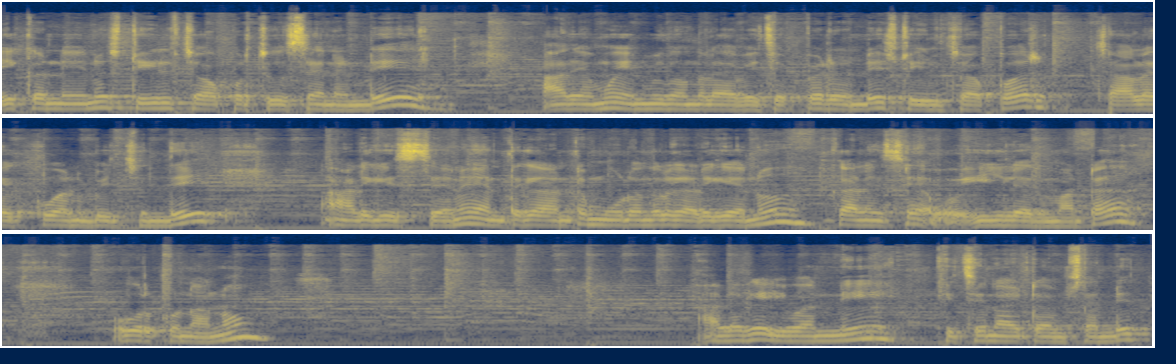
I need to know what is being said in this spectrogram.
ఇక్కడ నేను స్టీల్ చాపర్ చూశానండి. అదేమో ఎనిమిది వందల యాభై చెప్పాడండి స్టీల్ చాపర్. చాలా ఎక్కువ అనిపించింది. అడిగిస్తాను. ఎంతగా అంటే మూడు వందలకి అడిగాను. కానీ ఇయ్యలేదన్నమాట. ఊరుకున్నాను. అలాగే ఇవన్నీ కిచెన్ ఐటమ్స్ అండి.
